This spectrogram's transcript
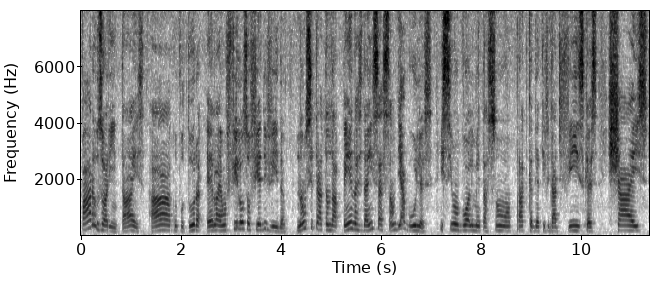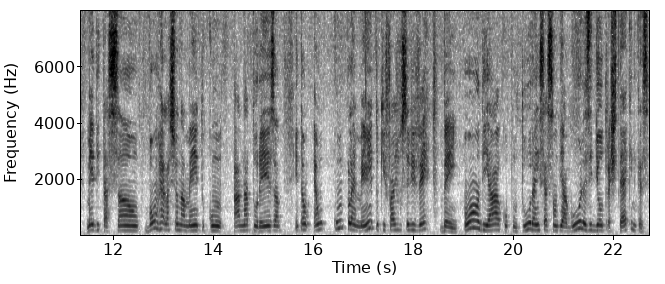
para os orientais a acupuntura ela é uma filosofia de vida, não se tratando apenas da inserção de agulhas, e sim uma boa alimentação, uma prática de atividades físicas, chás, meditação, bom relacionamento com a natureza. Então é um complemento que faz você viver bem. Onde há acupuntura, a inserção de agulhas e de outras técnicas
